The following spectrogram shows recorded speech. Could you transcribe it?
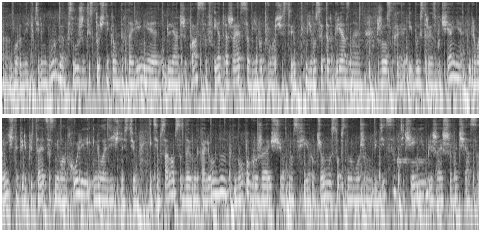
а, города Екатеринбурга, служит источником вдохновения для джипасов и отражается в его творчестве. В его сетах грязное, жесткое и быстрое звучание гармонично переплетается с меланхолией и мелодичностью, и тем самым создает накаленную, но погружающую атмосферу, в чем мы, собственно, можем убедиться в течение ближайшего часа.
